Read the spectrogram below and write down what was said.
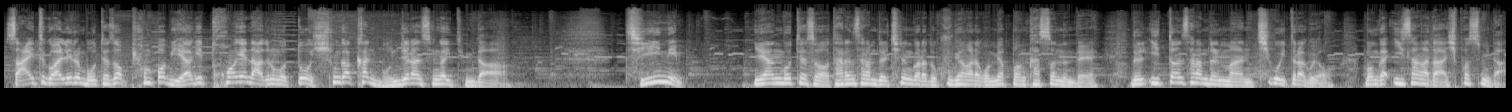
사이트 관리를 못해서 편법 예약이 통하게 놔두는 것도 심각한 문제란 생각이 듭니다. 지인님, 예약 못해서 다른 사람들 치는 거라도 구경하라고 몇 번 갔었는데 늘 있던 사람들만 치고 있더라고요. 뭔가 이상하다 싶었습니다.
